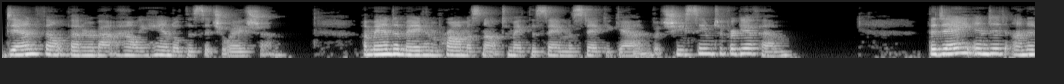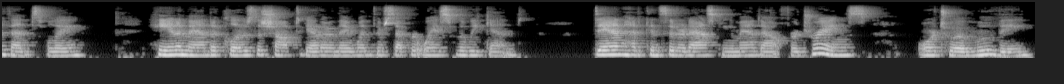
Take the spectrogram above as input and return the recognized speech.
Dan felt better about how he handled the situation. Amanda made him promise not to make the same mistake again, but she seemed to forgive him. The day ended uneventfully. He and Amanda closed the shop together and they went their separate ways for the weekend. Dan had considered asking Amanda out for drinks or to a movie,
